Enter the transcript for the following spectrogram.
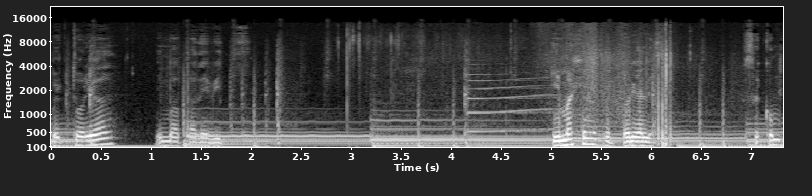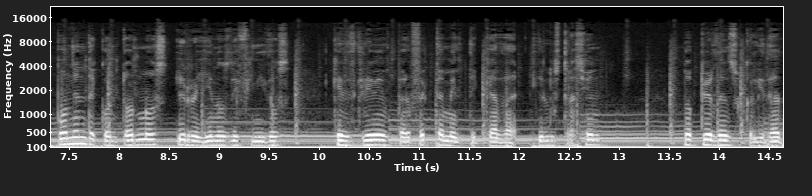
vectorial y mapa de bits. Imágenes vectoriales. Se componen de contornos y rellenos definidos que describen perfectamente cada ilustración. No pierden su calidad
